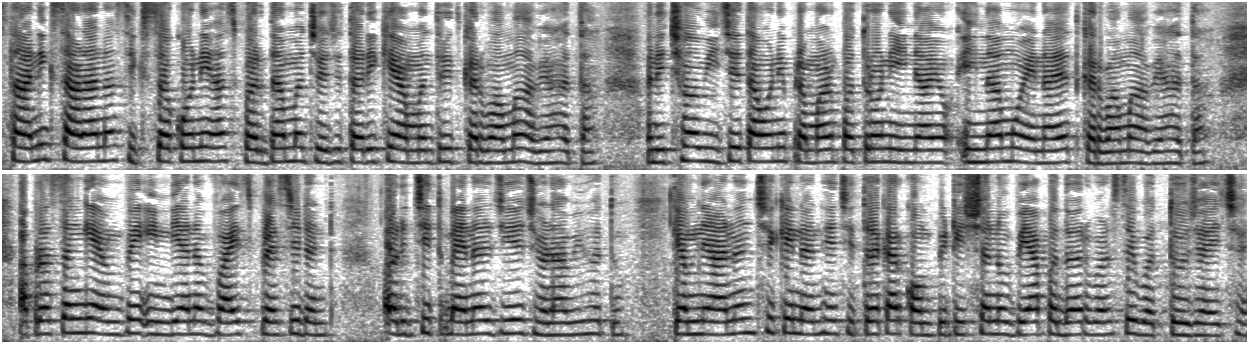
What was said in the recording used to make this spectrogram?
સ્થાનિક શાળાના શિક્ષકોને આ સ્પર્ધામાં જજ તરીકે આમંત્રિત કરવામાં આવ્યા હતા અને છ વિજેતાઓને પ્રમાણપત્રોને ઇનામો એનાયત કરવામાં આવ્યા હતા. આ પ્રસંગે એમવે ઇન્ડિયાના વાઇસ પ્રેસિડેન્ટ અરજીત બેનર્જીએ જણાવ્યું હતું કે અમને આનંદ છે કે નન્હે ચિત્રકાર કોમ્પિટિશનનો વ્યાપ દર વર્ષે વધતો જાય છે,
